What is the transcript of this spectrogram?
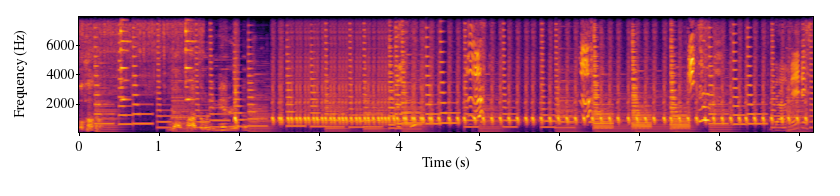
哇，往马桶里面扔。ダメです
